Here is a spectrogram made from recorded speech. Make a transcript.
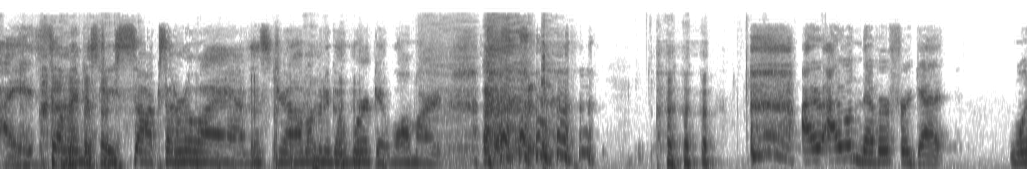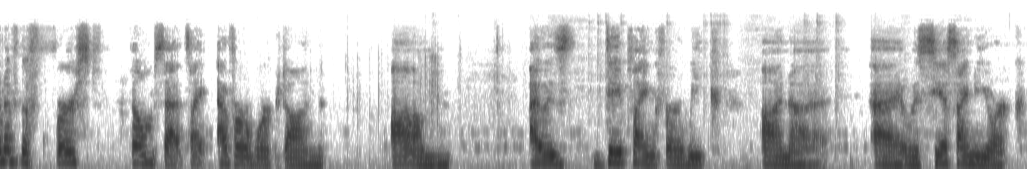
I, film industry sucks. I don't know why I have this job. I'm going to go work at Walmart. I, I will never forget one of the first film sets I ever worked on. Um, I was day playing for a week on uh, uh, it was CSI New York,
